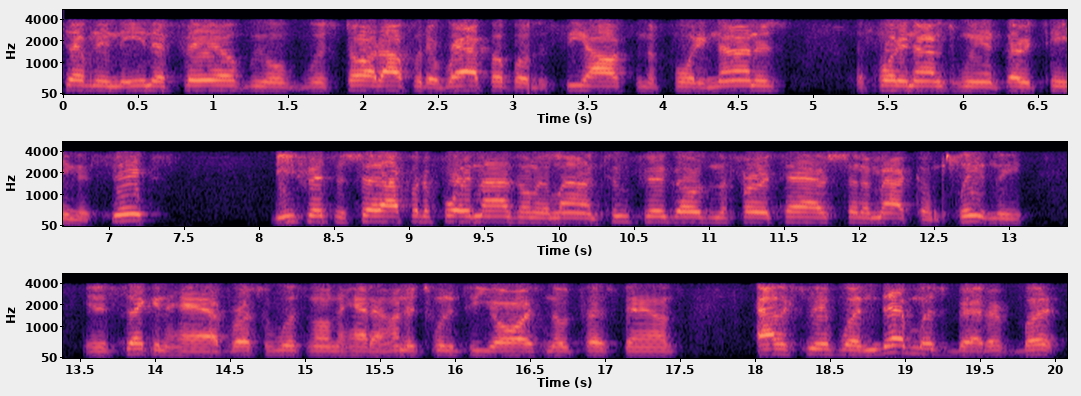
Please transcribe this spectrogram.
seven in the NFL. We'll we'll start off with a wrap up of the Seahawks and the 49ers. The 49ers win 13 to 6. Defensive shutout for the 49ers, only allowing two field goals in the first half, shut them out completely in the second half. Russell Wilson only had 122 yards, no touchdowns. Alex Smith wasn't that much better, but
